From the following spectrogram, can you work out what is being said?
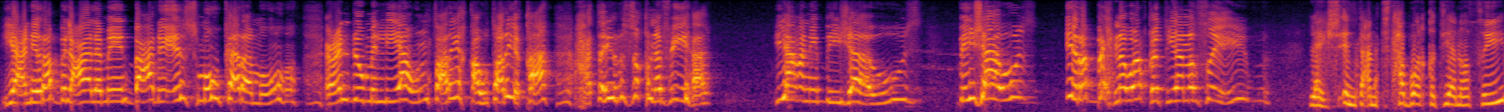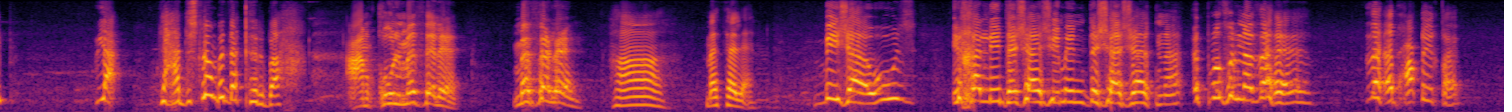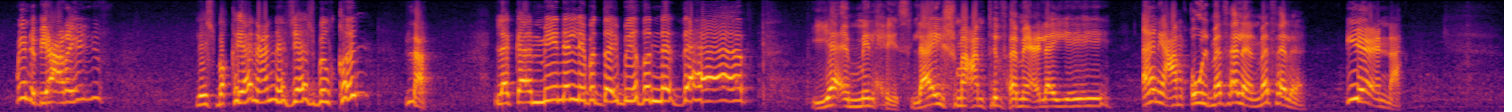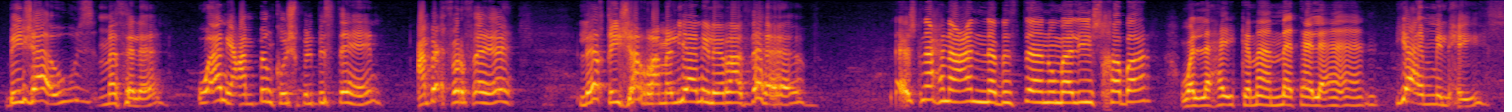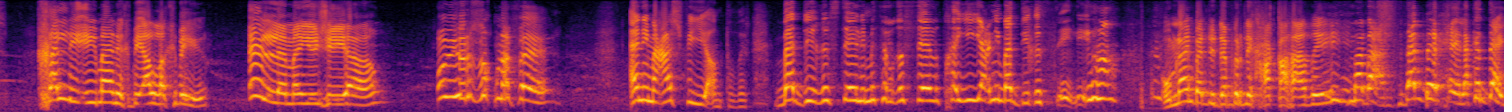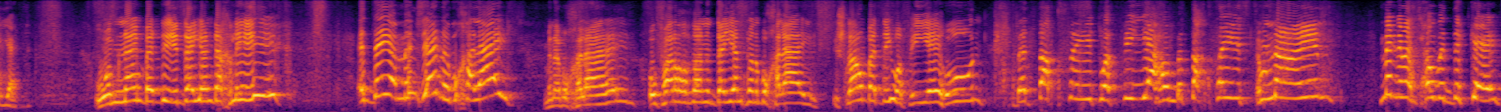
يعني رب العالمين بعد اسمه وكرمه عنده مليون طريقة وطريقة حتى يرزقنا فيها. يعني بيجاوز بيجاوز يربحنا ورقة يا نصيب. ليش انت عم تسحب ورقة يا نصيب؟ لا. لحد شلون بدك تربح؟ عم قول مثلا مثلا. ها مثلا. بيجاوز يخلي دجاجة من دجاجاتنا. تبطلنا ذهب ذهب حقيقة. مين بيعرف؟ ليش بقيان عنا دجاج بالقن؟ لا لكن مين اللي بده يبيض لنا الذهب؟ يا أم الحس ليش ما عم تفهمي علي؟ أنا عم قول مثلا مثلا يعني بجوز مثلا وأنا عم بنكش بالبستان عم بحفر فيه لاقي جرة مليانة ليرات ذهب ليش نحن عنا بستان وماليش خبر؟ ولا هي كمان مثلا يا أم الحيس خلي إيمانك بألله كبير إلا ما يجي يوم ويرزقنا فيه أنا ما عاش فيي أنتظر بدي غسالة مثل غسالة خيي يعني بدي غسالة ها ومنين بدي أدبر لك حقها هذه؟ ما بعرف دبر حيلك اتدين ومنين بدي أتدين دخليك؟ اتدين من جنب أبو خلايل من أبو خلايل وفرضا تدينت من أبو خلايل شلون بدي يوفي هون؟ بالتقسيط وفي اياهم بالتقسيط منين؟ مني مسحوب الدكين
